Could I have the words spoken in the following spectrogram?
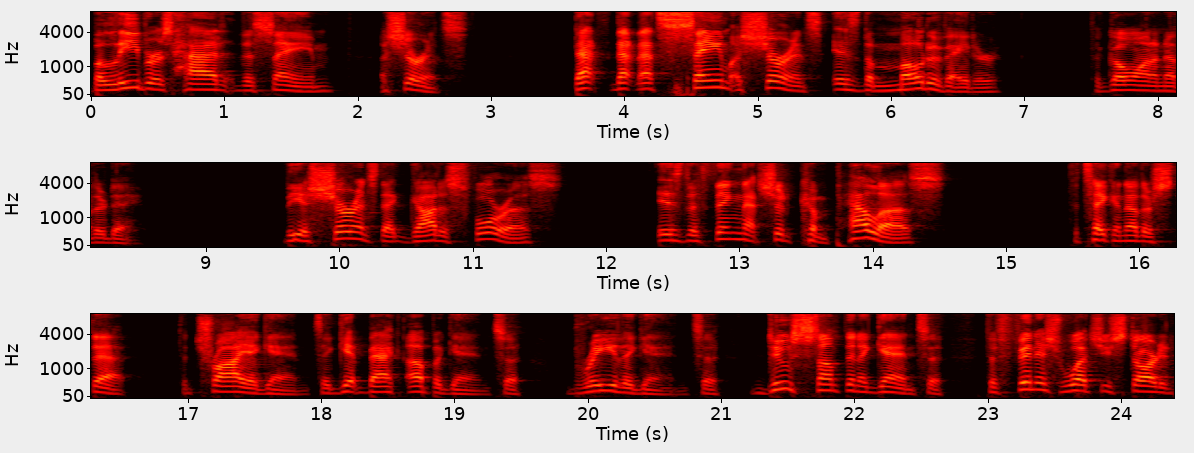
believers had the same assurance. That, that, that same assurance is the motivator to go on another day. The assurance that God is for us is the thing that should compel us to take another step, to try again, to get back up again, to breathe again, to do something again, to, to finish what you started.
